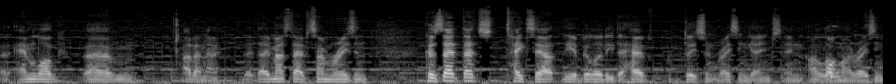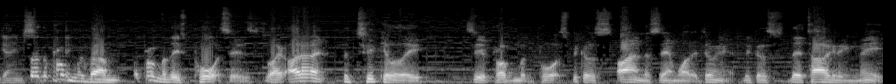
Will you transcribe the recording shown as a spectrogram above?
an analog. Um, I don't know. They- They must have some reason because that that takes out the ability to have decent racing games, and I love my racing games. so the problem with um the problem with these ports is like I don't particularly see a problem with the ports because I understand why they're doing it because they're targeting me.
